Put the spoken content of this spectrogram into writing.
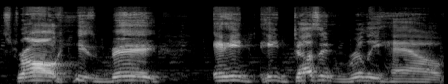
strong, he's big, and he he doesn't really have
